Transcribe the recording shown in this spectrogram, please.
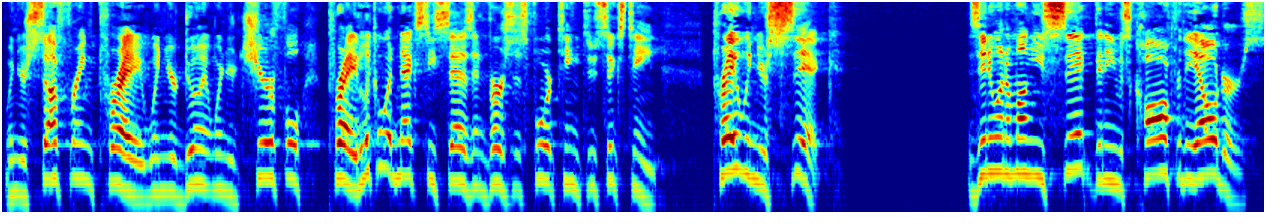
When you're suffering, pray. When you're doing, when you're cheerful, pray. Look at what next he says in verses 14 through 16. Pray when you're sick. Is anyone among you sick? Then he was called for the elders.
